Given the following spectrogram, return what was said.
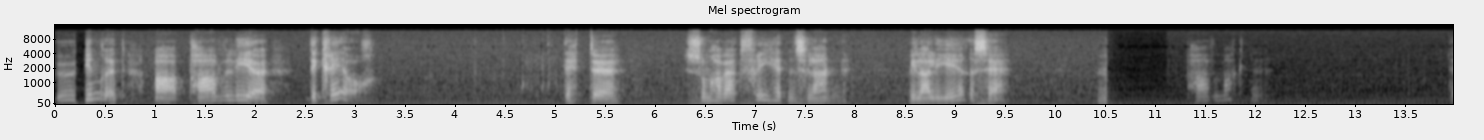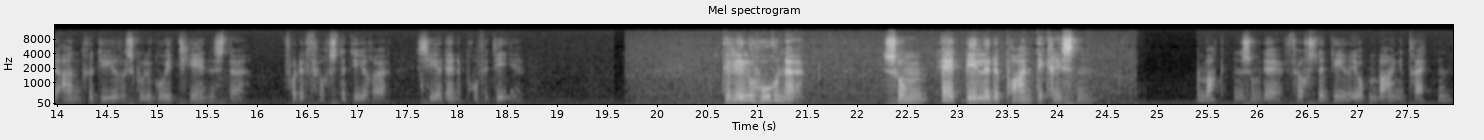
Uhindret av pavelige dekreter. Dette som har vært frihetens land, vil alliere seg med pavemakten. Det andre dyret skulle gå i tjeneste for det første dyret, sier denne profetien. Det lille hornet, som er et bilde på antikristen. Makten som det første dyret i Åpenbaringen 13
